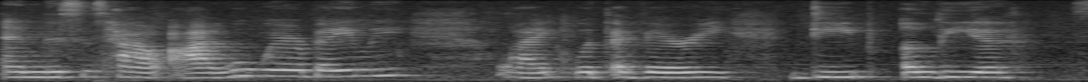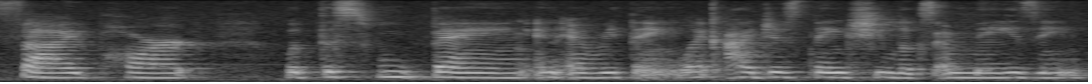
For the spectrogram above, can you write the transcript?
And this is how I will wear Bailey, like with a very deep Aaliyah side part with the swoop bang and everything. Like I just think she looks amazing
